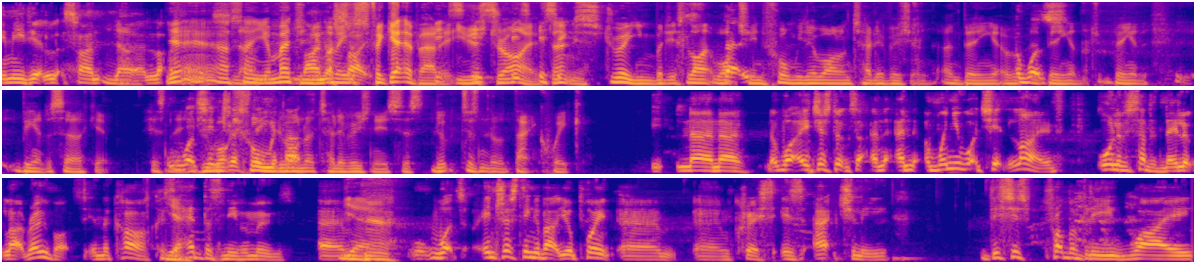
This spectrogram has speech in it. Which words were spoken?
immediate l- sign. No. uh, li- yeah, yeah, I say no, you imagine you must just forget about it. It's- You just drive, It's, it's don't you? extreme, but it's like watching Formula One on television and being at a, being at the- being at being at the circuit, isn't it? What's if you watch interesting Formula One about- on television, it just look doesn't look that quick. No, no. no, Well, it just looks, and, and, and when you watch it live, all of a sudden they look like robots in the car because Yeah. the head doesn't even move. Um, Yeah. Yeah. What's interesting about your point, um, um, Chris, is actually this is probably why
